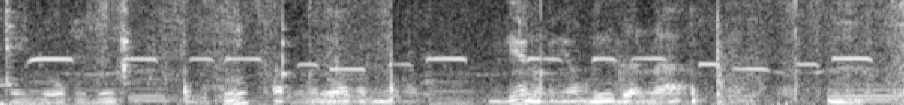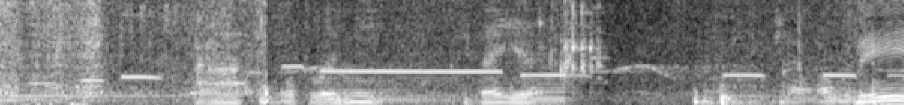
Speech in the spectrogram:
ไอ้โหคนนี้ครับอันนี้ครับนี่ครับเรียนอันนี้นี่กันละก็สวยนี่กินได้เยอะนี่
